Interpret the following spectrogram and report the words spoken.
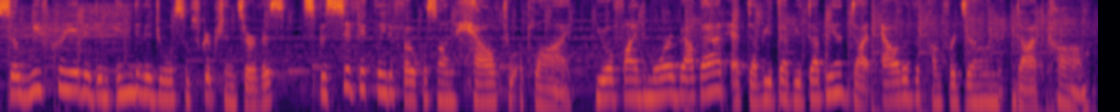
So we've created an individual subscription service specifically to focus on how to apply. You'll find more about that at www.outofthecomfortzone.com.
